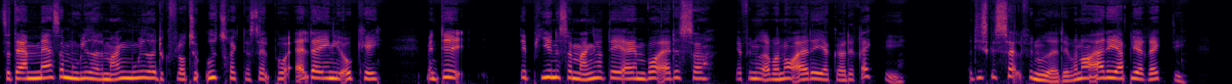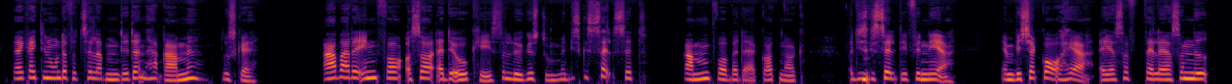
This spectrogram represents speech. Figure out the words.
Så der er masser af muligheder, der er mange muligheder, du kan få lov til at udtrykke dig selv på. Alt er egentlig okay. Men det, det pigerne så mangler, det er, jamen, hvor er det så, jeg finder ud af, hvornår er det, jeg gør det rigtige? Og de skal selv finde ud af det. Hvornår er det, jeg bliver rigtig? Der er ikke rigtig nogen, der fortæller dem, det er den her ramme, du skal arbejde indenfor, og så er det okay, så lykkes du. Men de skal selv sætte rammen for, hvad der er godt nok. Og de skal selv definere, jamen hvis jeg går her, er jeg så, falder jeg så ned,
